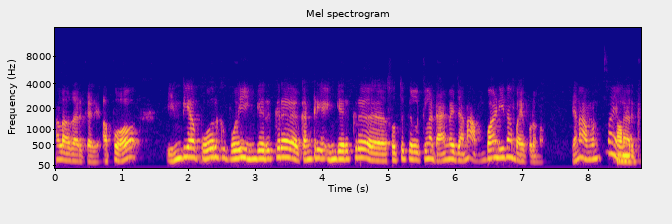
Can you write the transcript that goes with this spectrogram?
நாலாவதா இருக்காரு. அப்போ இந்தியா போருக்கு போய் இங்க இருக்கிற கண்ட்ரி இங்க இருக்கிற சொத்துக்களுக்கு எல்லாம் டேமேஜ் ஆனா அம்பானி தான் பயப்படணும். ஏன்னா அவனுக்கு தான் எல்லாம் இருக்கு?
